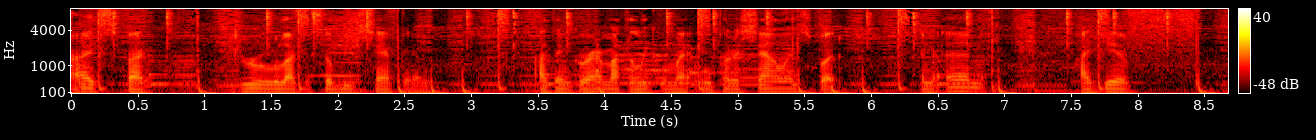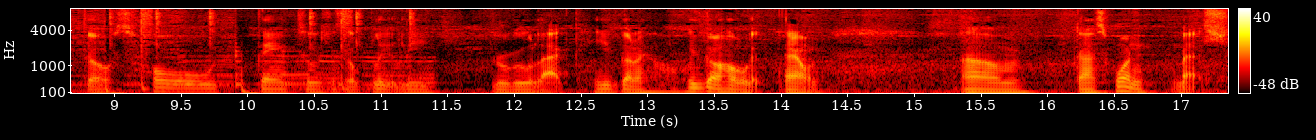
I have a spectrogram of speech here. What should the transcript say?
I expect Drew Gulak to still be champion. I think Gran Metalik might will put a challenge, but in the end, I give this whole thing to just completely Gulak. He's gonna he's gonna hold it down. Um, that's one match.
